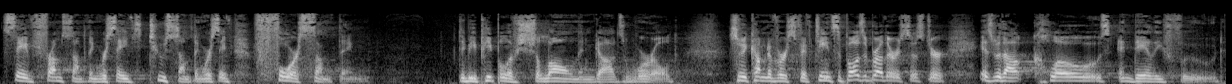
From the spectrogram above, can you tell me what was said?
saved from something, we're saved to something, we're saved for something. To be people of shalom in God's world. So we come to verse 15. Suppose a brother or sister is without clothes and daily food.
